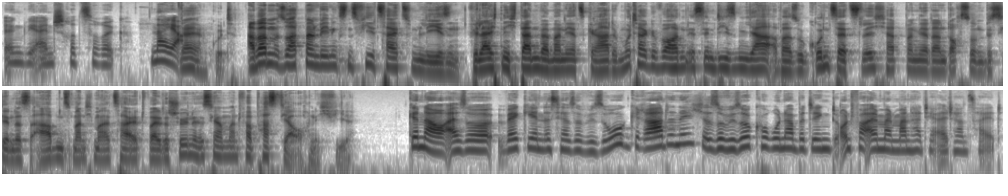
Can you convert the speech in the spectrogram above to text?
irgendwie einen Schritt zurück. Naja. Naja, gut. Aber so hat man wenigstens viel Zeit zum Lesen. Vielleicht nicht dann, wenn man jetzt gerade Mutter geworden ist in diesem Jahr, aber so grundsätzlich hat man ja dann doch so ein bisschen des Abends manchmal Zeit, weil das Schöne ist ja, man verpasst ja auch nicht viel. Genau, also weggehen ist ja sowieso gerade nicht, sowieso Corona-bedingt und vor allem mein Mann hat ja Elternzeit.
